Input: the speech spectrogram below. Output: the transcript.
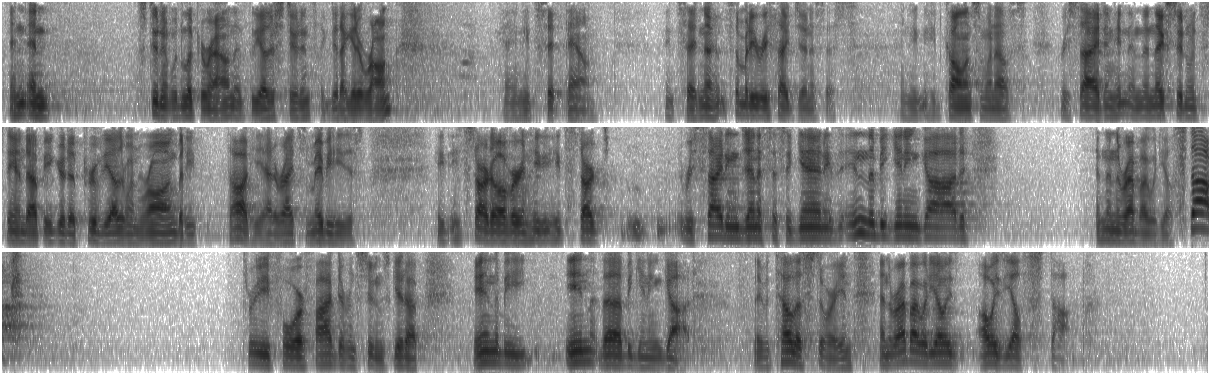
And, and student would look around at the other students, like, Did I get it wrong? Okay, and he'd sit down. He'd say, No, somebody recite Genesis. And he'd, he'd call on someone else, recite. And, he, and the next student would stand up, eager to prove the other one wrong, but he thought he had it right, so maybe he just. He'd start over and he'd start reciting Genesis again. He's in the beginning, God. And then the rabbi would yell, Stop! Three, four, five different students get up. In the, be- in the beginning, God. They would tell this story, and, and the rabbi would always, always yell, Stop.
